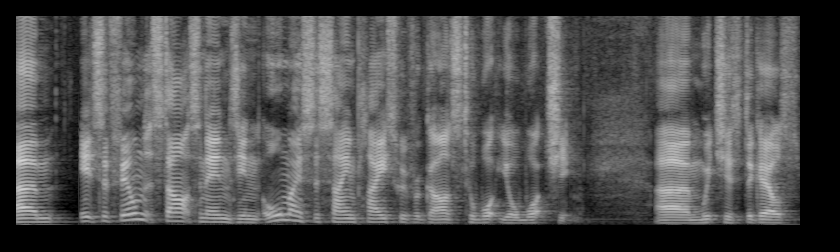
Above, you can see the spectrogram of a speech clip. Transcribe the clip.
Um, it's a film that starts and ends in almost the same place with regards to what you're watching, um, which is the girls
